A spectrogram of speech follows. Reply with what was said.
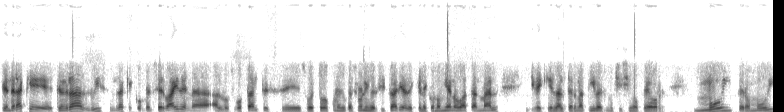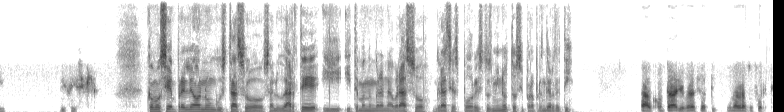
tendrá que tendrá Luis tendrá que convencer Biden a, los votantes sobre todo con educación universitaria de que la economía no va tan mal y de que la alternativa es muchísimo peor muy pero muy difícil como siempre, León, un gustazo saludarte y, te mando un gran abrazo. Gracias por estos minutos y por aprender de ti. Al contrario, gracias a ti. Un abrazo fuerte.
